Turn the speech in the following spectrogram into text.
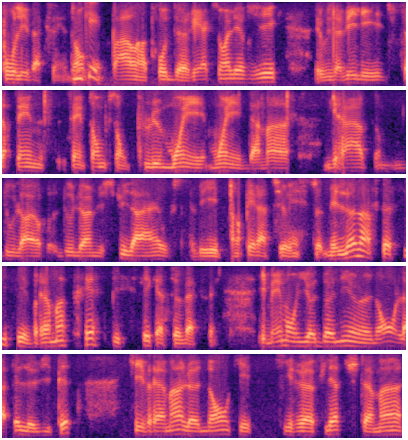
pour les vaccins. Donc, on parle entre autres de réactions allergiques. Et vous avez les certains symptômes qui sont plus moins, moins évidemment graves, comme douleur, douleur musculaire, vous savez, température, ainsi de suite. Mais là, dans ce cas-ci, c'est vraiment très spécifique à ce vaccin. Et même, on lui a donné un nom, on l'appelle le VIPIT, qui est vraiment le nom qui est qui reflète justement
